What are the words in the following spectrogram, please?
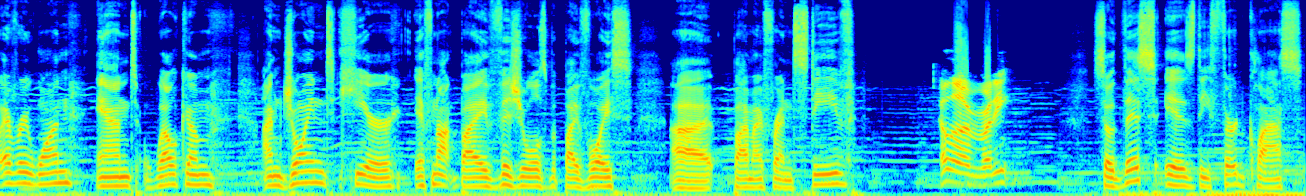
everyone, and welcome. I'm joined here, if not by visuals, but by voice, uh, by my friend Steve. Hello, everybody. So, this is the third class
